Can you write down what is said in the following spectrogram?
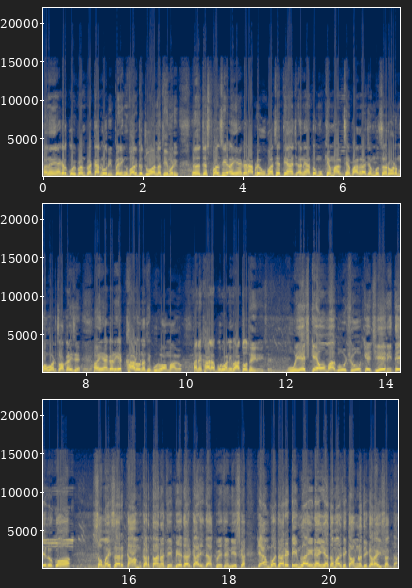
અને અહીંયા આગળ કોઈ પણ પ્રકારનું રિપેરિંગ વર્ક જોવા નથી મળ્યું. જસપાલસિંહ અહીંયા આગળ આપણે ઊભા છે ત્યાં જ અને આ તો મુખ્ય માર્ગ છે, પાદરા જંબુસર રોડ મવડ ચોકડી છે. અહીંયા આગળ એક ખાડો નથી પૂરવામાં આવ્યો અને ખાડા પૂરવાની વાતો થઈ રહી છે. હું એ જ કહેવા માગું છું કે જે રીતે એ લોકો સમયસર કામ કરતા નથી, બેદરકારી દાખવે છે, નિષ્કા. કેમ વધારે ટીમ લાવીને અહીંયા તમારથી કામ નથી કરાવી શકતા?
